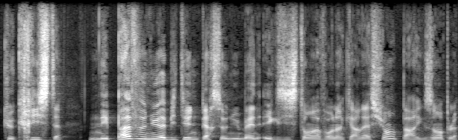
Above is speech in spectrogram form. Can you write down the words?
que Christ n'est pas venu habiter une personne humaine existant avant l'incarnation, par exemple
